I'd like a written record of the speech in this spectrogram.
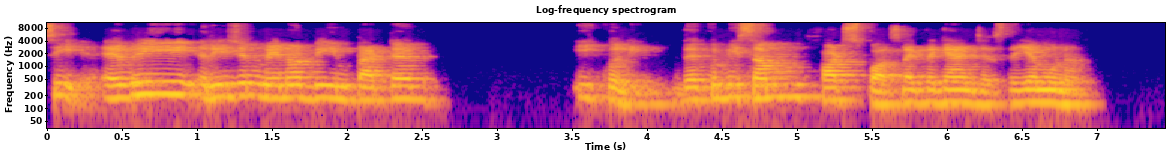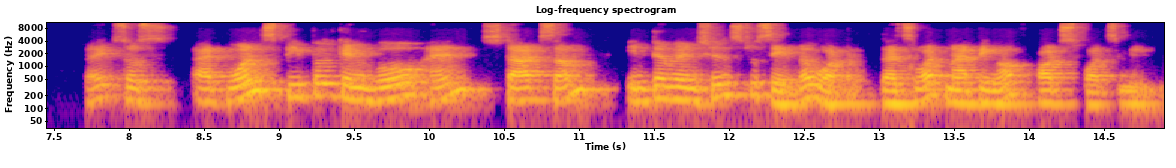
See, every region may not be impacted equally. There could be some hotspots like the Ganges, the Yamuna, right? So at once people can go and start some interventions to save the water. That's what mapping of hotspots mean.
